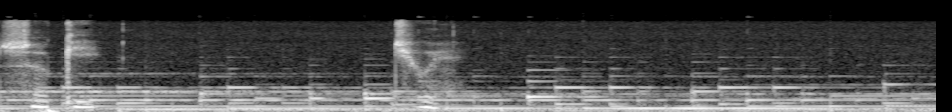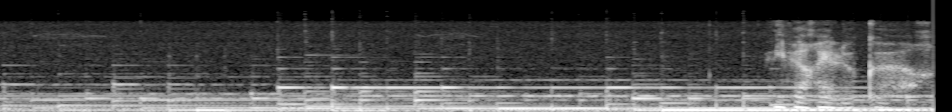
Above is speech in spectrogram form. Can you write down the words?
ce qui Libérez le cœur.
